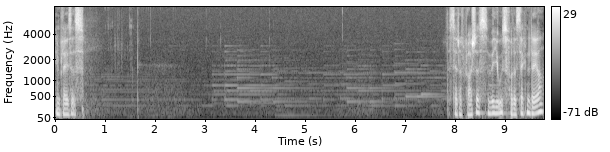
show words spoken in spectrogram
in places. The set of brushes we use for the second layer.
